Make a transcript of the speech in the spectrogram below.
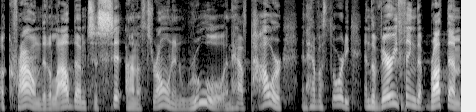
A crown that allowed them to sit on a throne and rule and have power and have authority. And the very thing that brought them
